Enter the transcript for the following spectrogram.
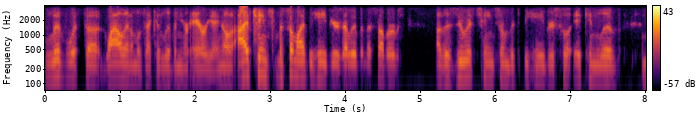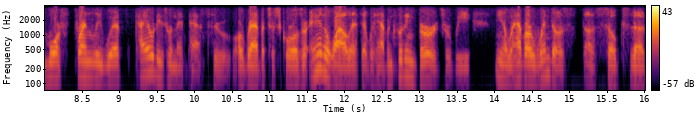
live with the wild animals that could live in your area. You know, I've changed some of my behaviors. I live in the suburbs. Uh, the zoo has changed some of its behavior so it can live more friendly with coyotes when they pass through, or rabbits or squirrels, or any of the wildlife that we have, including birds, where we, you know, we have our windows uh, soaked that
